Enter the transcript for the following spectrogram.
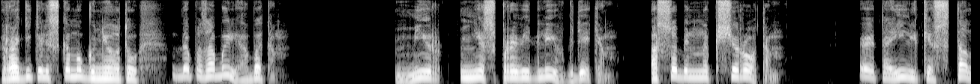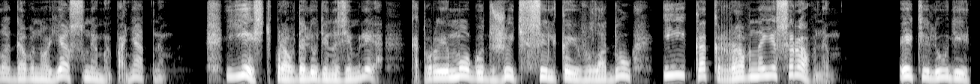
родительскому гнету, да позабыли об этом. Мир несправедлив к детям, особенно к сиротам. Это Ильке стало давно ясным и понятным. Есть, правда, люди на земле, которые могут жить с Илькой в ладу и как равное с равным. Эти люди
